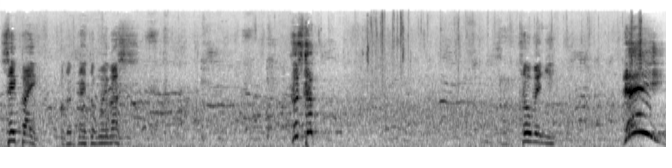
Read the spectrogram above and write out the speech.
精一杯踊りたいと思います。よしか正面にレイ!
